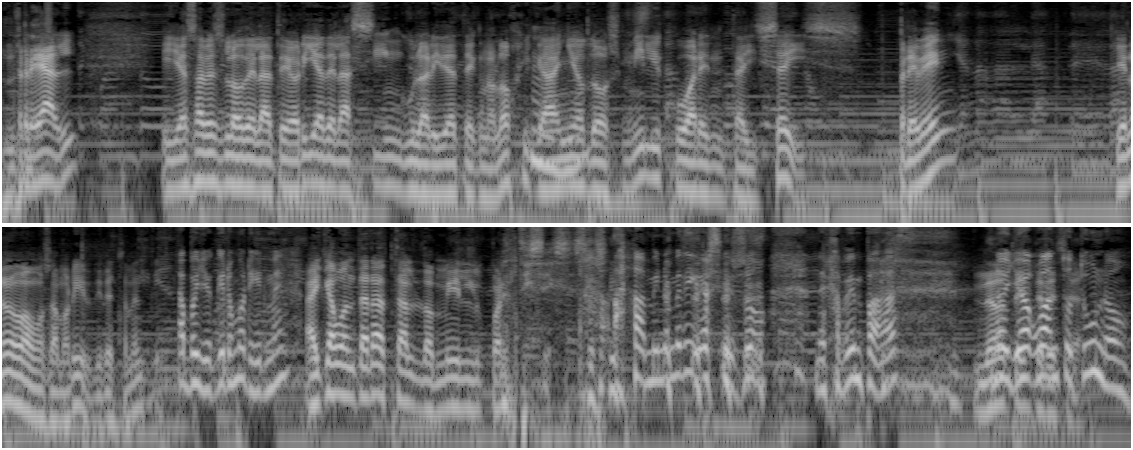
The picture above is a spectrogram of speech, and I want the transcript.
real. Y ya sabes lo de la teoría de la singularidad tecnológica, año 2046. Prevén que no nos vamos a morir directamente. Ah, pues yo quiero morirme. Hay que aguantar hasta el 2046. a mí no me digas eso. Déjame en paz. No, yo aguanto, tú no.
